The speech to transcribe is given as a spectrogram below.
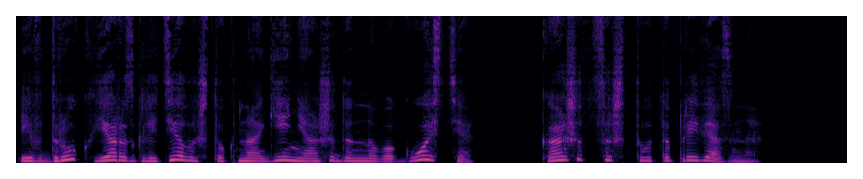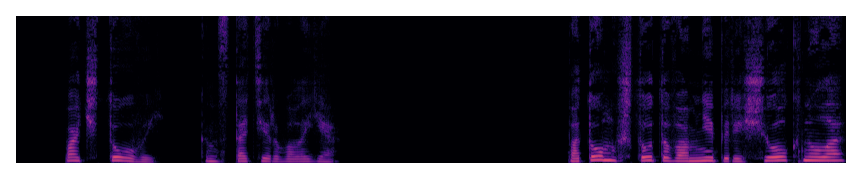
И вдруг я разглядела, что к ноге неожиданного гостя, кажется, что-то привязано. «Почтовый», — констатировала я. Потом что-то во мне перещелкнуло,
